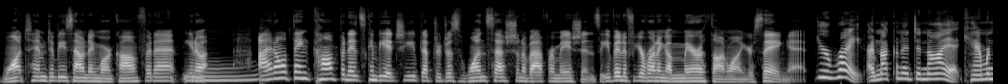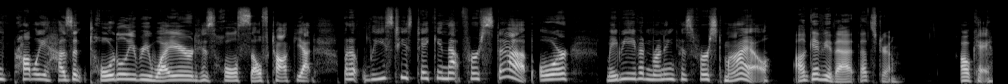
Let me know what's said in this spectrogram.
want him to be sounding more confident? You know, mm. I don't think confidence can be achieved after just one session of affirmations, even if you're running a marathon while you're saying it. You're right. I'm not going to deny it. Cameron probably hasn't totally rewired his whole self talk yet, but at least he's taking that first step or maybe even running his first mile. I'll give you that. That's true. Okay.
